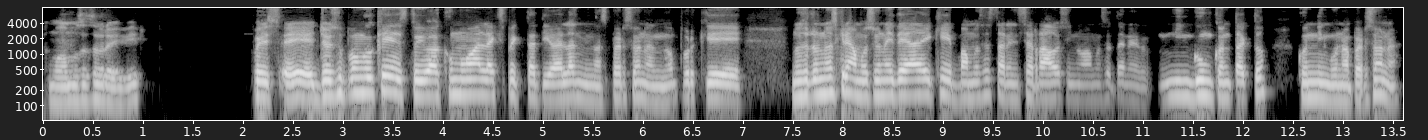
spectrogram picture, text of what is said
¿Cómo vamos a sobrevivir? Pues eh, yo supongo que esto iba como a la expectativa de las mismas personas, ¿no? Porque nosotros nos creamos una idea de que vamos a estar encerrados y no vamos a tener ningún contacto con ninguna persona.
